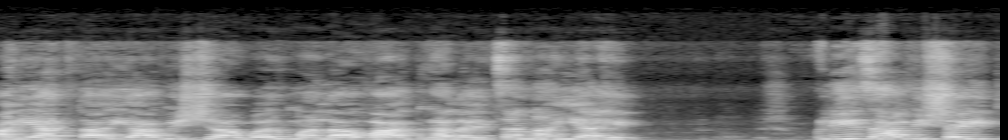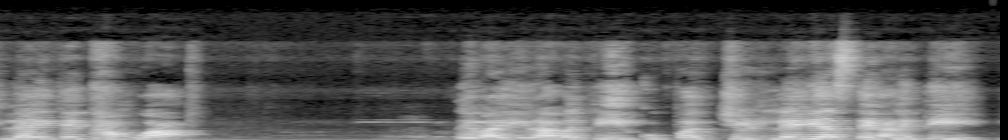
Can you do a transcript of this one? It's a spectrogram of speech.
आणि आता या विषयावर मला वाद घालायचा नाही आहे. प्लीज हा विषय इथल्या इथे थांबवा. तेव्हा इरावती खूपच चिडलेली असते आणि ती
